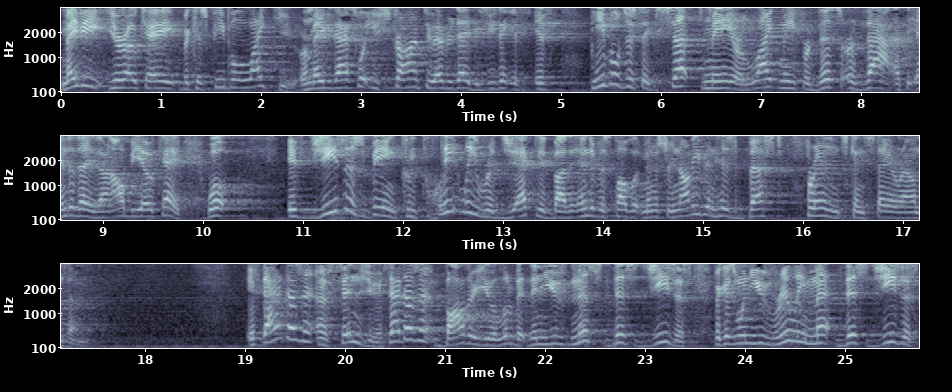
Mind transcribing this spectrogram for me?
Maybe you're okay because people like you, or maybe that's what you strive to every day because you think if, if people just accept me or like me for this or that at the end of the day, then I'll be okay. Well, if Jesus being completely rejected by the end of his public ministry, not even his best friends can stay around him. If that doesn't offend you, if that doesn't bother you a little bit, then you've missed this Jesus. Because when you've really met this Jesus,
